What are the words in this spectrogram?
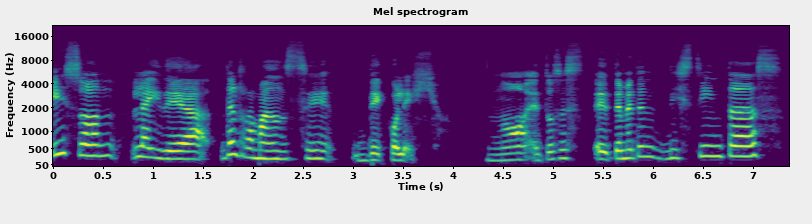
Y son la idea del romance de colegio, ¿no? Entonces eh, te meten distintas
